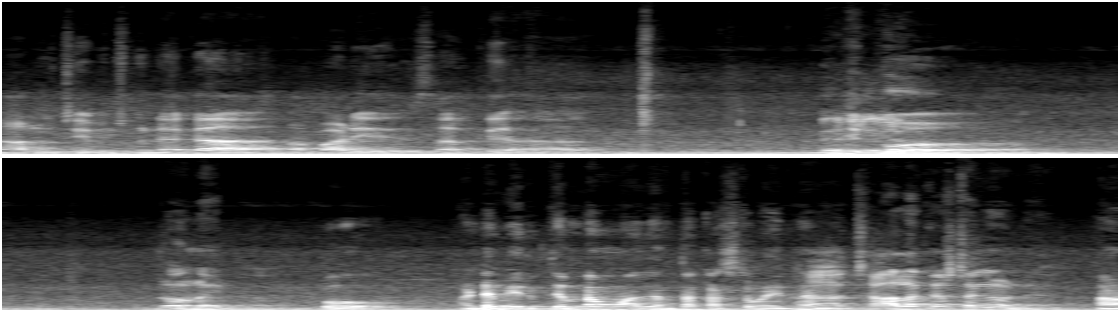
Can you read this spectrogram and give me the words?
నాలుగు చేయించుకున్నాక నా బాడీ సరిగ్గా ఎక్కువ డౌన్ అయిపోయింది ఓ అంటే మీరు తినడం అదంతా కష్టమైందా? ఆ, చాలా కష్టంగా ఉన్నాయి ఆ.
